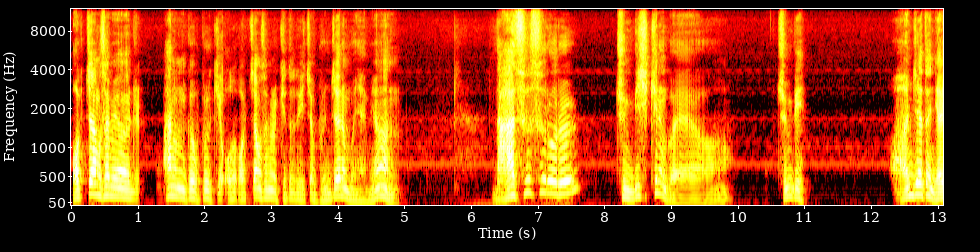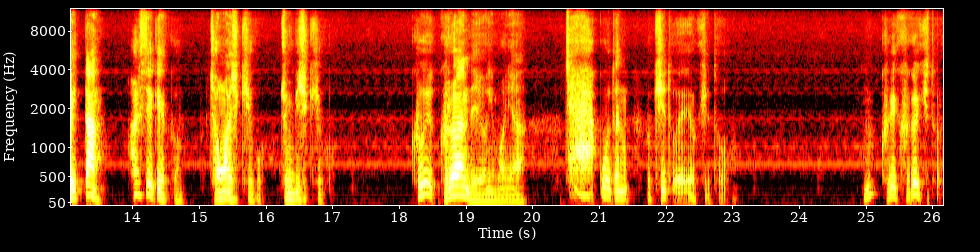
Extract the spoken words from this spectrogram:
업장소멸 하는 그, 그 업장소멸 기도도 있죠. 문제는 뭐냐면 나 스스로를 준비시키는 거예요. 준비. 언제든 여기 땅 할 수 있게끔 정화시키고 준비시키고 그 그러한 내용이 뭐냐 자꾸 든 그 기도예요 기도 응? 그게 그게 기도라고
